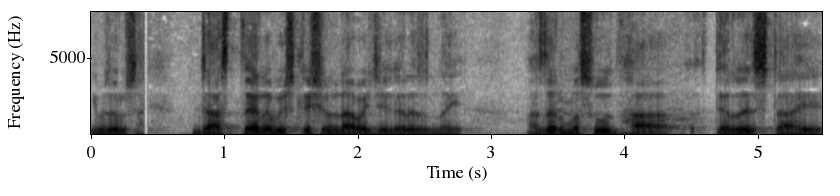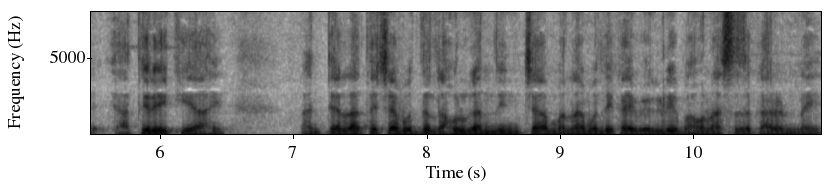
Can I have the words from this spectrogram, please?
मी जरूर सांग जास्त याला विश्लेषण लावायची गरज नाही. अझर मसूद हा टेररिस्ट आहे अतिरेकी आहे. आणि त्याला त्याच्याबद्दल राहुल गांधींच्या मनामध्ये काही वेगळी भावना असल्याचं कारण नाही.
